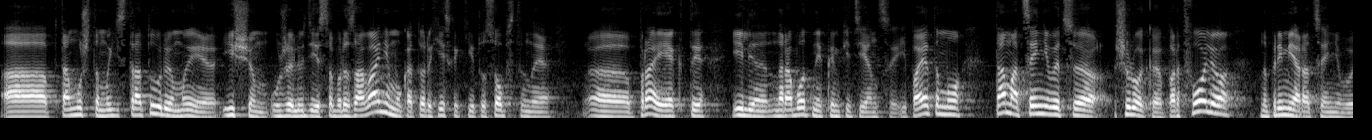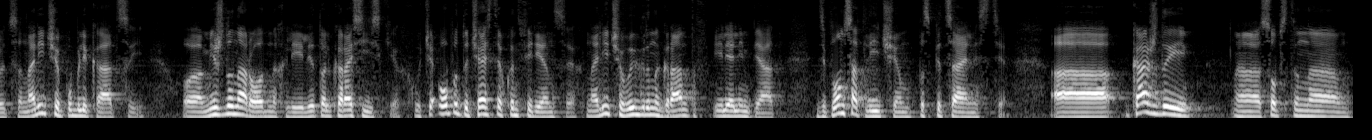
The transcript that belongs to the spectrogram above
а, потому что магистратуры мы ищем уже людей с образованием, у которых есть какие-то собственные э, проекты или наработанные компетенции. И поэтому там оценивается широкое портфолио, например, оцениваются наличие публикаций, э, международных ли или только российских, опыт участия в конференциях, наличие выигранных грантов или олимпиад, диплом с отличием по специальности. А, каждый, э, собственно,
